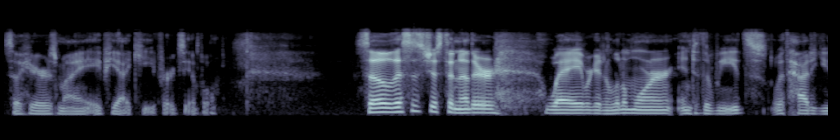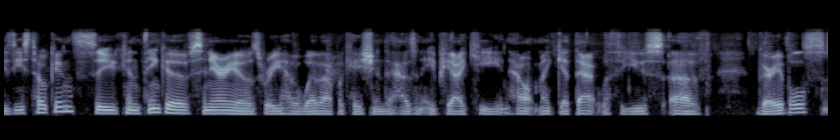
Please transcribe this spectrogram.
So here's my API key, for example. So this is just another way we're getting a little more into the weeds with how to use these tokens. So you can think of scenarios where you have a web application that has an API key and how it might get that with the use of variables.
